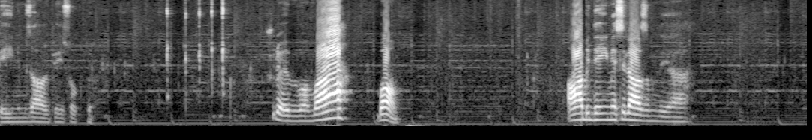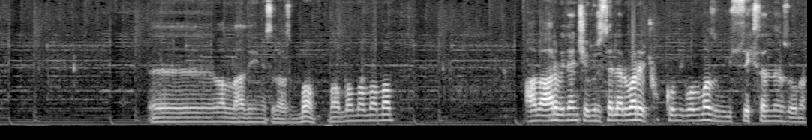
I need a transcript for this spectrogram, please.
beynimize AWP'yi soktu. Şuraya bir bomba. Bom. Abi değmesi lazımdı ya. Ee, vallahi değmesi lazım. Bom. Bom bom bom bom bom. Abi harbiden çevirseler var ya çok komik olmaz mı 180'den sonra.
